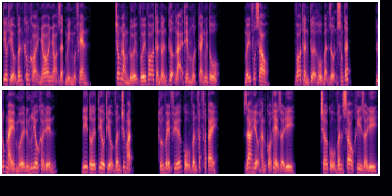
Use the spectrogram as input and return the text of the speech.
Tiêu thiểu vân không khỏi nho nhỏ giật mình một phen. Trong lòng đối với võ thần ấn tượng lại thêm một cái nguyên tố. Mấy phút sau, võ thần tựa hồ bận rộn xong tất. Lúc này mới đứng liêu khởi đến. Đi tới tiêu thiểu vân trước mặt. Hướng về phía cổ vân phất phất tay. Ra hiệu hắn có thể rời đi. Chờ cổ vân sau khi rời đi,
